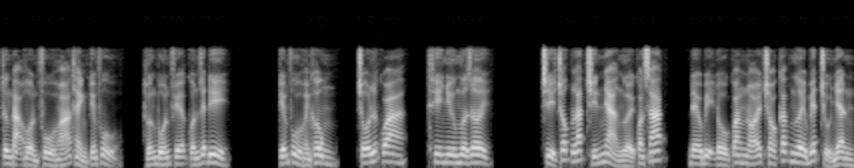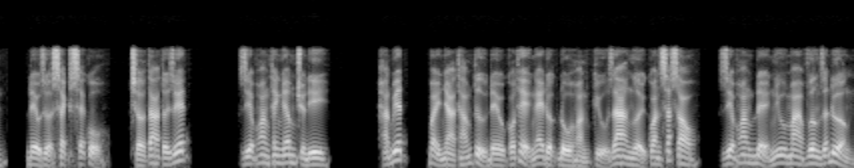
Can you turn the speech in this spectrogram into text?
từng đạo hồn phù hóa thành kiếm phủ, hướng bốn phía cuốn giết đi. Kiếm phù hành không, chỗ lướt qua, thi như mưa rơi. Chỉ chốc lát chín nhà người quan sát, đều bị đồ quang nói cho các ngươi biết chủ nhân, đều rửa sạch xe cổ, chờ ta tới giết. Diệp hoang thanh âm truyền đi. Hắn biết, bảy nhà thám tử đều có thể nghe được đồ hoàn cựu ra người quan sát sau, diệp hoang để ngưu ma vương dẫn đường,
